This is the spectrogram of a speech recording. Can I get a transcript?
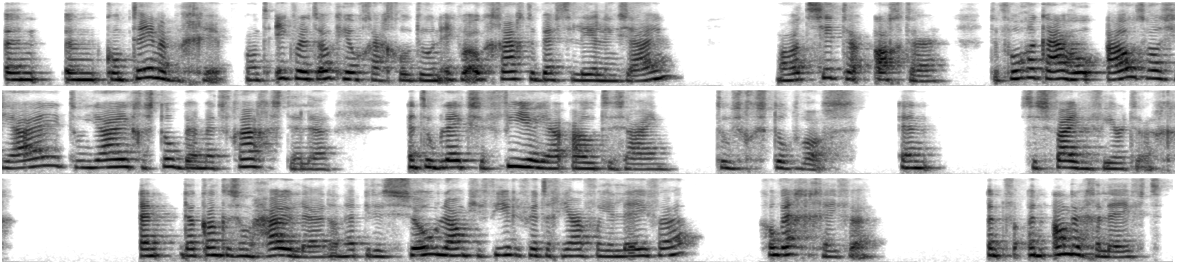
een, een containerbegrip. Want ik wil het ook heel graag goed doen. Ik wil ook graag de beste leerling zijn. Maar wat zit erachter? De vorige keer, hoe oud was jij toen jij gestopt bent met vragen stellen? En toen bleek ze vier jaar oud te zijn toen ze gestopt was. En ze is 45. En dan kan ik dus om huilen. Dan heb je dus zo lang, je 44 jaar van je leven, gewoon weggegeven. Een, een ander geleefd.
